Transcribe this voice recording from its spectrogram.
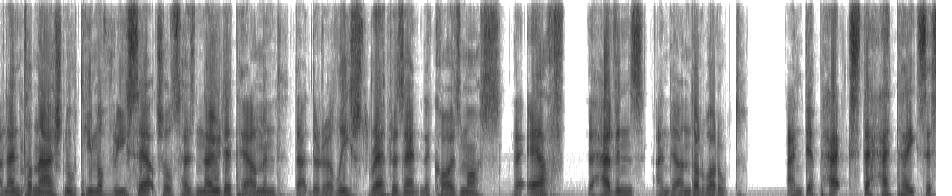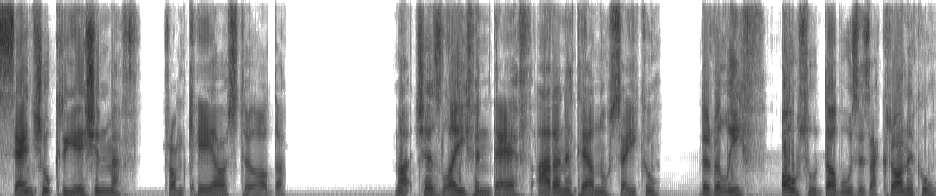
an international team of researchers has now determined that the reliefs represent the cosmos, the earth, the heavens and the underworld, and depicts the Hittites' essential creation myth from chaos to order. Much as life and death are an eternal cycle, the relief also doubles as a chronicle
